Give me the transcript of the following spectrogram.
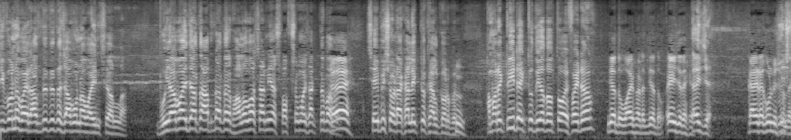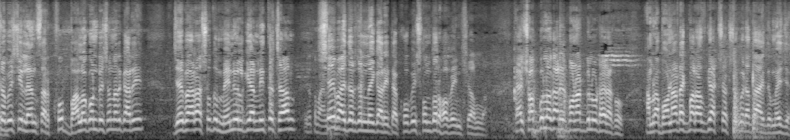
জীবনে ভাই রাজনীতিতে যাব না ভাই ইনশাল্লাহ ভুয়া ভাই যাতে আপনাদের ভালোবাসা নিয়ে সবসময় থাকতে পারে। সেই বিষয়টা খালি একটু খেয়াল করবেন। আমার একটু এটা একটু দিয়ে দাও তো ওয়াইফাইটা। দিয়ে দাও ওয়াইফাইটা দিয়ে দাও। এই যে দেখেন এই যে। গাড়িটা কন্ডিশন মিষ্টবেশি ল্যান্সার খুব ভালো কন্ডিশনের গাড়ি। যে ভাইরা শুধু ম্যানুয়াল গিয়ার নিতে চান সেই ভাইদের জন্য এই গাড়িটা খুবই সুন্দর হবে ইনশাল্লাহ তাই সবগুলো গাড়ির বনাটগুলো উঠাই রাখো। আমরা বনাট একবার আজকে একশো একশো করে দেয় একদম এই যে।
